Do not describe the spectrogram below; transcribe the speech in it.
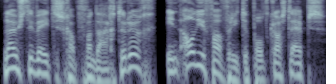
Luister Wetenschap vandaag terug in al je favoriete podcast-apps.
